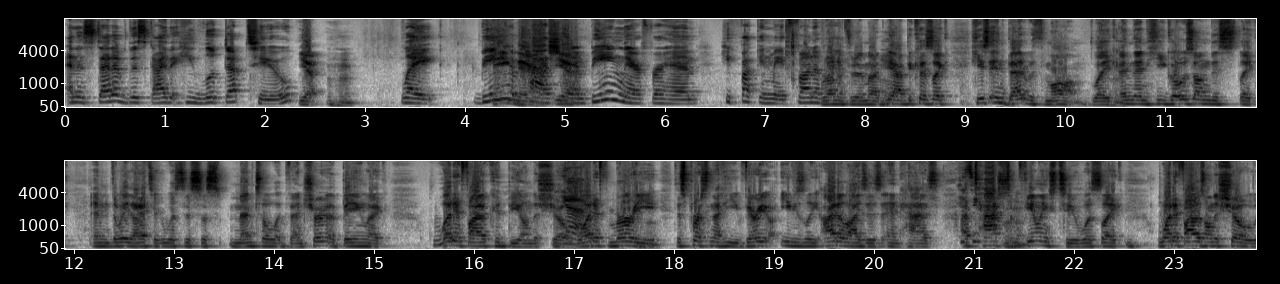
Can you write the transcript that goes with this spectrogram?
and instead of this guy that he looked up to, Yeah. Mm-hmm. like being, Being there, compassionate yeah. and being there for him, he fucking made fun of running him. through the mud. Yeah, because like he's in bed with mom, like, Mm-hmm. and then he goes on this like, and the way that I took it was this this mental adventure of being like, what if I could be on the show? Yeah. What if Murray, mm-hmm. this person that he very easily idolizes and has 'Cause he- attached some mm-hmm. feelings to, was like, what if I was on the show?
